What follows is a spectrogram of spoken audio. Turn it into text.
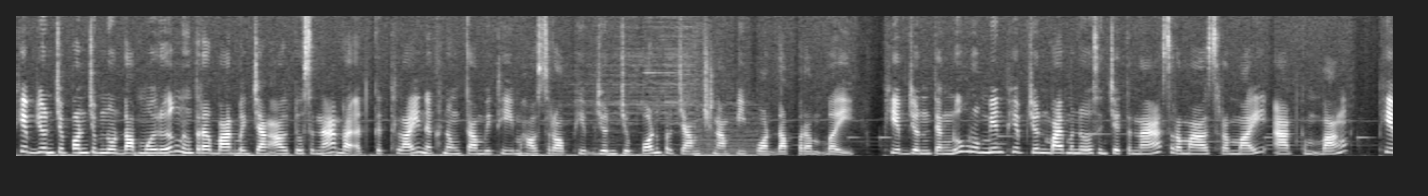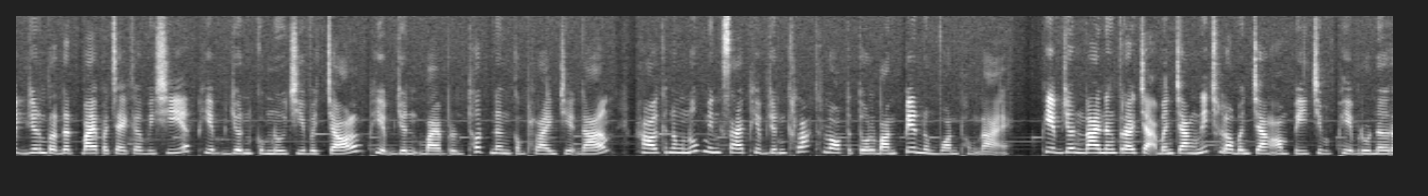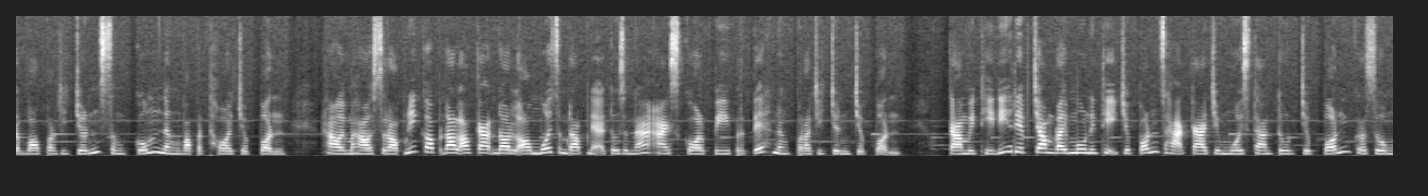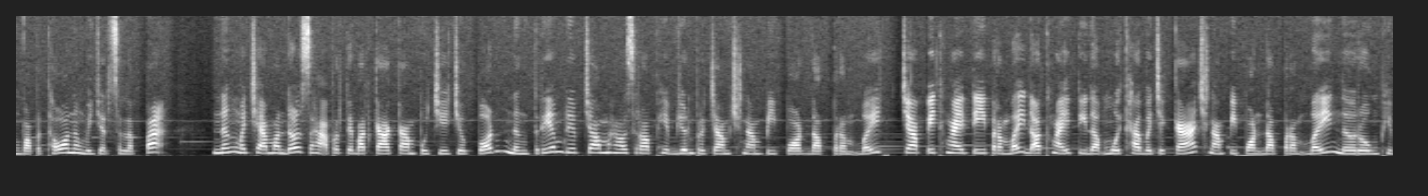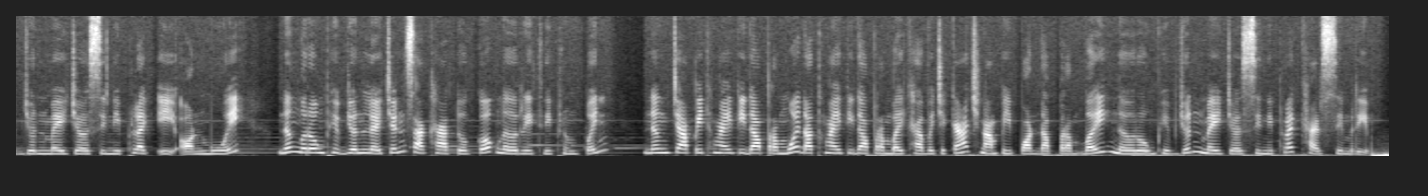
ភាពយន្តជប៉ុនចំនួន11រឿងនឹងត្រូវបានបញ្ចាំងឲ្យទស្សនាដោយឥតគិតថ្លៃនៅក្នុងកម្មវិធីមហោស្រពភាពយន្តជប៉ុនប្រចាំឆ្នាំ2018ភាពយន្តទាំងនោះរួមមានភាពយន្តបែបមនោសញ្ចេតនាស្រមើស្រមៃអាតកំបាំងភាពយន្តប្រឌិតបែបបច្ចេកវិទ្យាភាពយន្តគំនូរជីវចលភាពយន្តបែបរន្ធត់និងកំ pl ែងជាដើមហើយក្នុងនោះមានខ្សែភាពយន្តខ្លះធ្លាប់ទទួលបានពានរង្វាន់ផងដែរ ភាពយន្តដែលនឹងត្រូវចាក់បញ្ចាំងនេះឆ្លុះបញ្ចាំងអំពីជីវភាពរស់នៅរបស់ប្រជាជនសង្គមនិងវប្បធម៌ជប៉ុនហើយមហោស្រពនេះក៏ផ្ដល់ឱកាសដ៏ល្អមួយសម្រាប់អ្នកទស្សនាអាចស្គាល់ពីប្រទេសនិងប្រជាជនជប៉ុនកម្មវិធីនេះរៀបចំដោយមូលនិធិជប៉ុនសហការជាមួយស្ថានទូតជប៉ុនក្រសួងវប្បធម៌និងវិចិត្រសិល្បៈ និងមជ្ឈមណ្ឌលសហប្រតិបត្តិការកម្ពុជាជប៉ុននឹងត្រៀមរៀបចំមហោស្រពភាពយន្តប្រចាំឆ្នាំ2018ចាប់ពីថ្ងៃទី8ដល់ថ្ងៃទី11ខែវិច្ឆិកាឆ្នាំ2018នៅរោងភាពយន្ត Major Cineplex Eon 1និងរោងភាពយន្ត Legend សាខាទួលគោកនៅរាជធានីភ្នំពេញនិងចាប់ពីថ្ងៃទី16ដល់ថ្ងៃទី18ខែវិច្ឆិកាឆ្នាំ2018នៅរោងភាពយន្ត Major Cineplex ខេត្តសៀមរាប។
